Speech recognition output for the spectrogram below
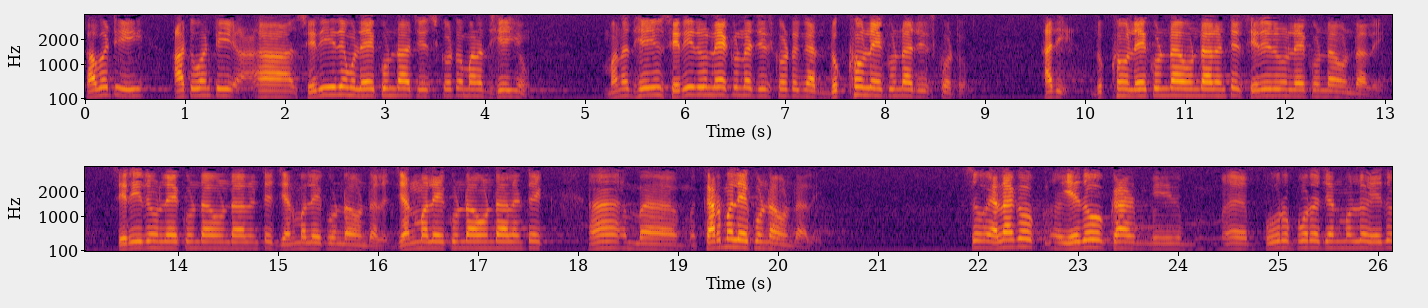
కాబట్టి అటువంటి శరీరం లేకుండా చేసుకోవటం మన ధ్యేయం. మన ధ్యేయం శరీరం లేకుండా చేసుకోవటం కాదు దుఃఖం లేకుండా చేసుకోవటం. అది దుఃఖం లేకుండా ఉండాలంటే శరీరం లేకుండా ఉండాలి. శరీరం లేకుండా ఉండాలంటే జన్మ లేకుండా ఉండాలి. జన్మ లేకుండా ఉండాలంటే కర్మ లేకుండా ఉండాలి. సో ఎలాగో ఏదో పూర్వ పూర్వ జన్మల్లో ఏదో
